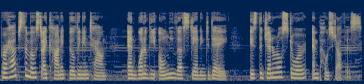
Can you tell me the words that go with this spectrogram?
Perhaps the most iconic building in town, and one of the only left standing today, is the general store and post office.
